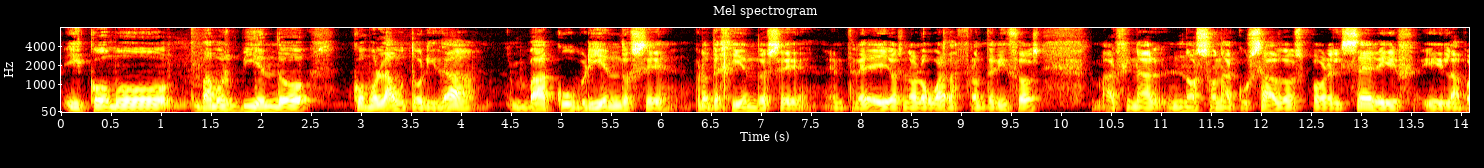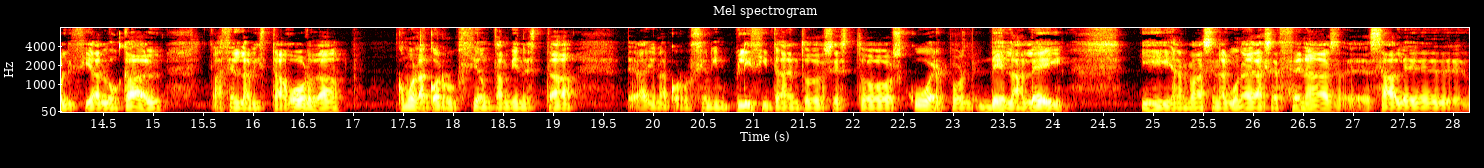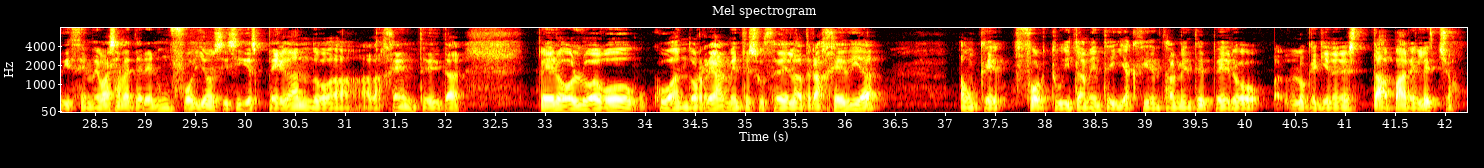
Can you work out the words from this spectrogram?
y cómo vamos viendo cómo la autoridad va cubriéndose, protegiéndose entre ellos, ¿no? Los guardas fronterizos al final no son acusados por el sheriff y la policía local, hacen la vista gorda, como la corrupción también está, eh, hay una corrupción implícita en todos estos cuerpos de la ley. Y además en alguna de las escenas eh, sale, eh, dice, me vas a meter en un follón si sigues pegando a, a la gente y tal. Pero luego cuando realmente sucede la tragedia, aunque fortuitamente y accidentalmente, pero lo que quieren es tapar el hecho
